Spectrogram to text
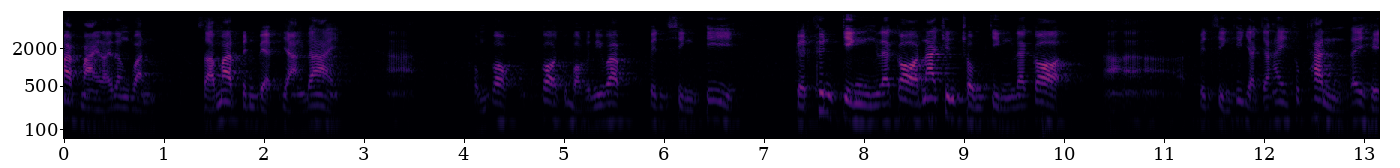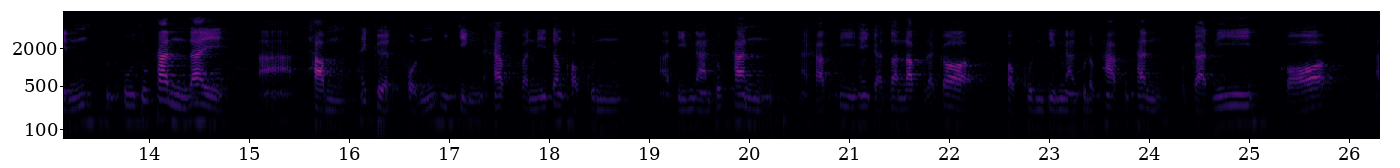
มากมายหลายรางวัล สามารถเป็นแบบอย่างได้ ผมก็ก็จะบอกตรงนี้ว่าเป็นสิ่งที่เกิดขึ้นจริง และก็น่าชื่นชมจริง และก็เป็นสิ่งที่อยากจะให้ทุกท่านได้เห็นคุณครูทุกท่านได้ทำให้เกิดผลจริงๆนะครับ วันนี้ต้องขอบคุณทีมงานทุกท่านนะครับ ที่ให้การต้อนรับและก็ขอบคุณทีมงานคุณภาพทุกท่าน โอกาสนี้ขออ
